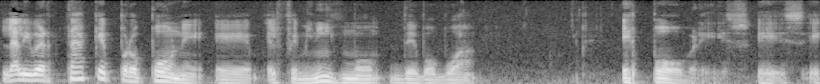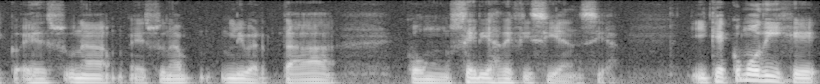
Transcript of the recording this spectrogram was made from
La libertad que propone eh, el feminismo de Beauvoir es pobre, es, una, libertad con serias deficiencias. Y que como dije,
